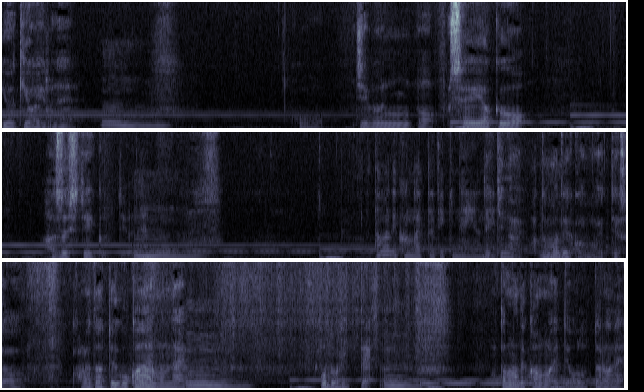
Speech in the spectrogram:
勇気はいるねうん。こう自分の制約を外していくっていううね、ん。頭で考えたらできないよねできない頭で考えてさ、体って動かないもん。ね、踊りってうん。頭で考えて踊ったらね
